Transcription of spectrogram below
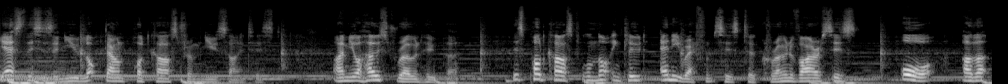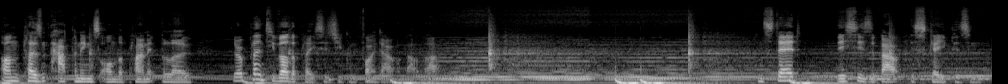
Yes, this is a new lockdown podcast from New Scientist. I'm your host, Rowan Hooper. This podcast will not include any references to coronaviruses or other unpleasant happenings on the planet below. There are plenty of other places you can find out about that. Instead, this is about escapism.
